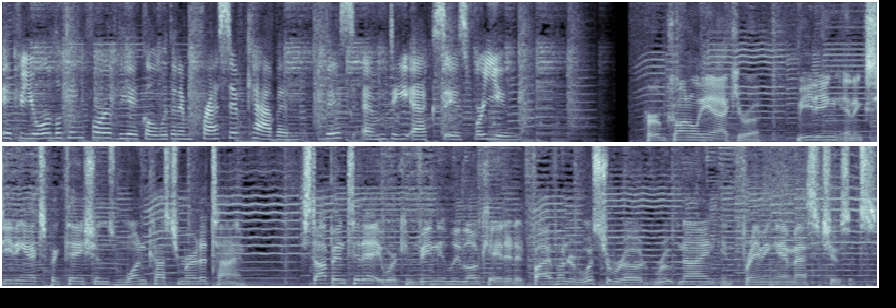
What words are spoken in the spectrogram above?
If you're looking for a vehicle with an impressive cabin, this MDX is for you. Herb Connolly Acura, meeting and exceeding expectations one customer at a time. Stop in today. We're conveniently located at 500 Worcester Road, Route 9 in Framingham, Massachusetts.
